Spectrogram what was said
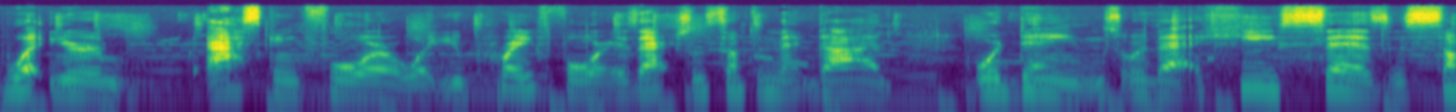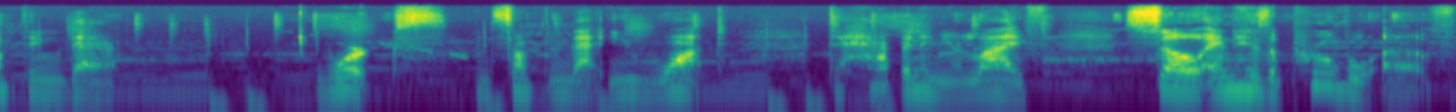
what you're asking for or what you pray for is actually something that God ordains or that He says is something that works and something that you want to happen in your life. So, and His approval of.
